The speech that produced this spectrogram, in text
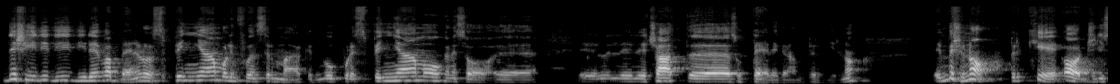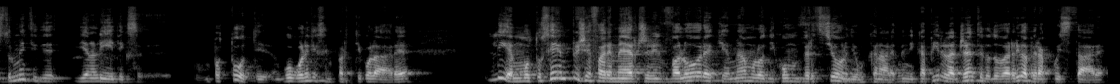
decidi di dire va bene, allora spegniamo l'influencer marketing oppure spegniamo, che ne so, eh, eh, le, le, chat eh, su Telegram per dire, no? E invece no, perché oggi gli strumenti di, di analytics, un po' tutti, Google Analytics in particolare, lì è molto semplice far emergere il valore, chiamiamolo di conversione di un canale, quindi capire la gente da dove arriva per acquistare.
